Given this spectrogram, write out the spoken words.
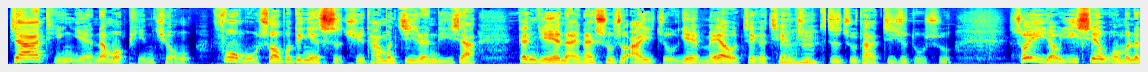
家庭也那么贫穷，父母说不定也死去，他们寄人篱下，跟爷爷奶奶、叔叔阿姨住，也没有这个钱去资助他继续读书。所以有一些我们的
